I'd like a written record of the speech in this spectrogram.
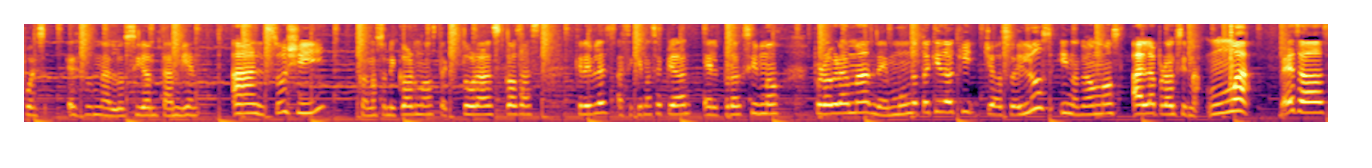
pues es una alusión también al sushi, con los unicornos, texturas, cosas increíbles. Así que no se pierdan el próximo programa de Mundo Tokidoki. Yo soy Luz y nos vemos a la próxima. ¡Mua! ¡Besos!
